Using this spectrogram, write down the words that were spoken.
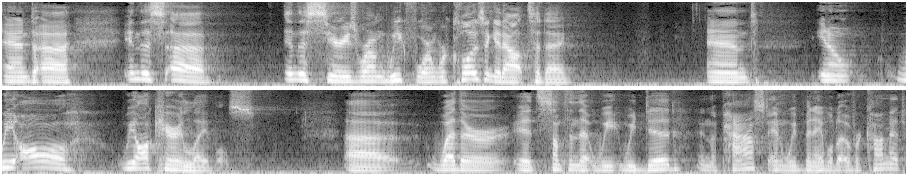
And uh, in this uh, in this series, we're on week four, and we're closing it out today. And you know, we all we all carry labels. Uh, whether it's something that we, we did in the past and we've been able to overcome it,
